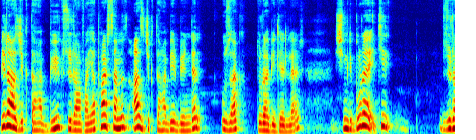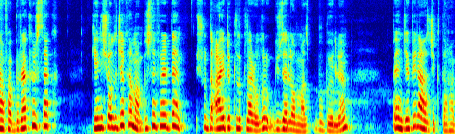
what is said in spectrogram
Birazcık daha büyük zürafa yaparsanız azıcık daha birbirinden uzak durabilirler. Şimdi buraya iki zürafa bırakırsak geniş olacak ama bu sefer de şurada ayrıklıklar olur. Güzel olmaz bu bölüm. Bence birazcık daha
